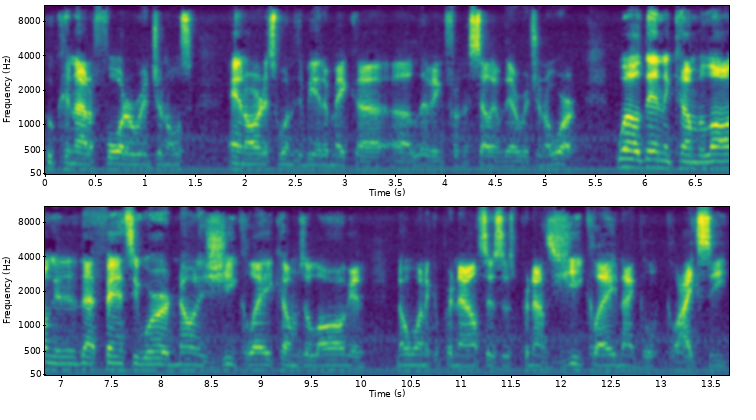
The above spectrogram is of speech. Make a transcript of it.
who could not afford originals and artists wanted to be able to make a, a, living from the selling of their original work. Well, then it come along, and that fancy word known as giclée comes along, and no one can pronounce this. It's pronounced giclée, not glycée.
